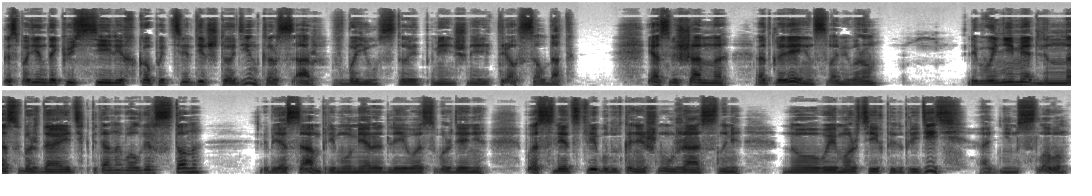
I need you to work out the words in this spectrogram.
Господин де легко подтвердит, что один корсар в бою стоит по меньшей мере трех солдат. Я совершенно откровенен с вами, ворон. Либо вы немедленно освобождаете капитана Волверстона, либо я сам приму меры для его освобождения. Последствия будут, конечно, ужасными, но вы можете их предупредить одним словом.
